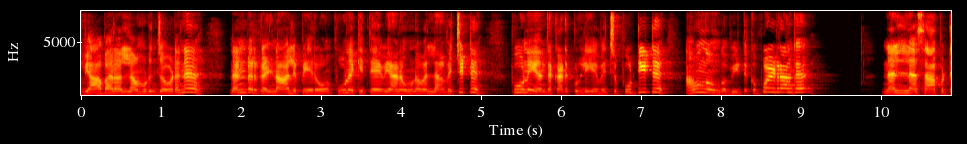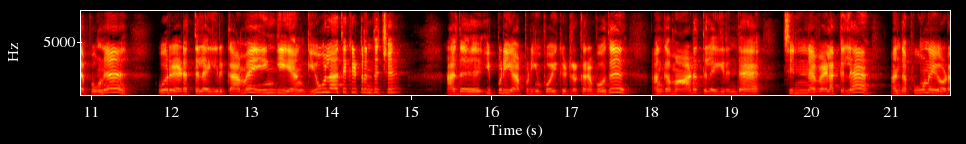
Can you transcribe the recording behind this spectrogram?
வியாபாரம் எல்லாம் முடிஞ்ச உடனே நண்பர்கள் நாலு பேரும் பூனைக்கு தேவையான உணவெல்லாம் வச்சுட்டு பூனை அந்த கடைக்குள்ளேயே வச்சு பூட்டிட்டு அவங்கவுங்க வீட்டுக்கு போயிடுறாங்க. நல்லா சாப்பிட்ட பூனை ஒரு இடத்துல இருக்காமல் இங்கேயும் அங்கேயும் உலாத்திக்கிட்டு இருந்துச்சு. அது இப்படி அப்படியும் போய்கிட்டு இருக்கிற போது அங்கே மாடத்தில் இருந்த சின்ன விளக்குல அந்த பூனையோட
